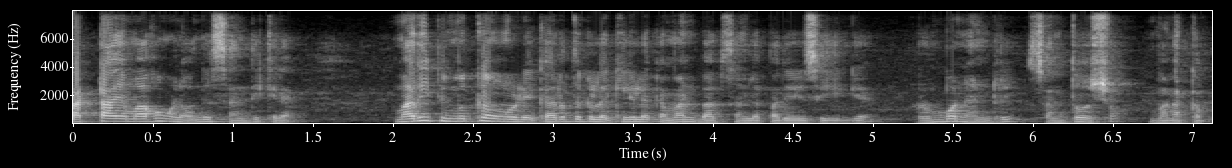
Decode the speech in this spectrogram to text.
கட்டாயமாக உங்களை வந்து சந்திக்கிறேன். மதிப்புமிக்க உங்களுடைய கருத்துக்களை கீழே கமெண்ட் பாக்ஸில் பதிவு செய்யுங்க. ரொம்ப நன்றி சந்தோஷம் வணக்கம்.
